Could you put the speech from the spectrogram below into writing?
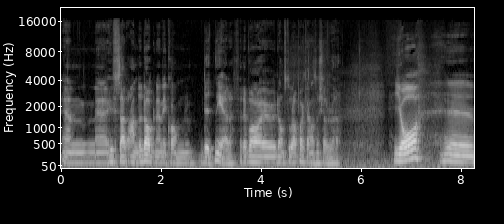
en eh, hyfsad underdog när ni kom dit ner? För det var ju de stora pojkarna som körde där. Ja, eh,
